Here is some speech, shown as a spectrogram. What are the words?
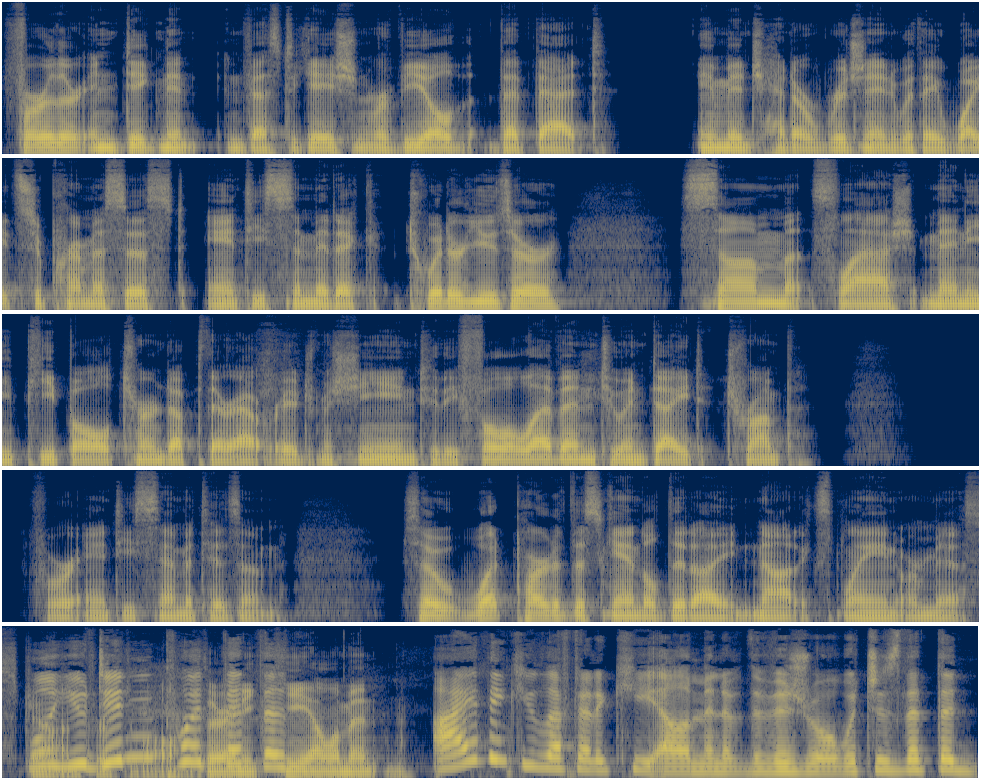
Further indignant investigation revealed that that image had originated with a white supremacist, anti Semitic Twitter user. Some slash many people turned up their outrage machine to the full 11 to indict Trump for anti-Semitism. So, what part of the scandal did I not explain or miss? Well, you first didn't all? put Is there that any the- key element? I think you left out a key element of the visual, which is that the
